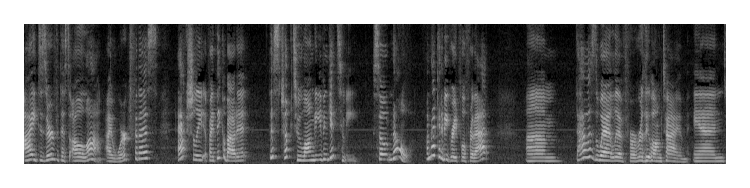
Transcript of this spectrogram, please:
I deserved this all along. I worked for this. Actually, if I think about it, this took too long to even get to me. So, no, I'm not going to be grateful for that. Um, that was the way I lived for a really long time. And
